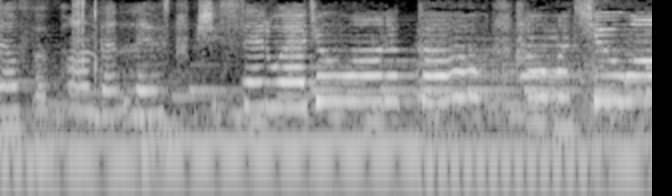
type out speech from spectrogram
see myself upon that list. She said, Where'd you wanna go? How much you wanna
